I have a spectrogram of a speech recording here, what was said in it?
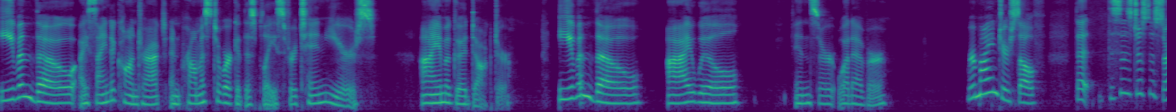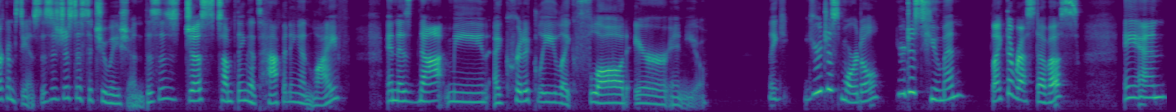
Even though I signed a contract and promised to work at this place for 10 years, I am a good doctor. Even though I will insert whatever, remind yourself that this is just a circumstance. This is just a situation. This is just something that's happening in life and does not mean a critically like flawed error in you. Like, you're just mortal. You're just human, like the rest of us. And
